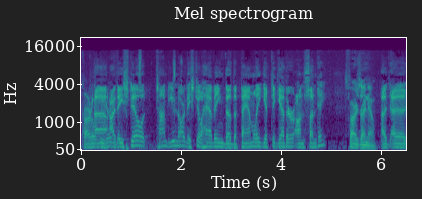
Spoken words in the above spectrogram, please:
Carnival Uh, are they still? Tom, do you know? Are they still having the the family get together on Sunday? As far as I know. Uh, uh,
